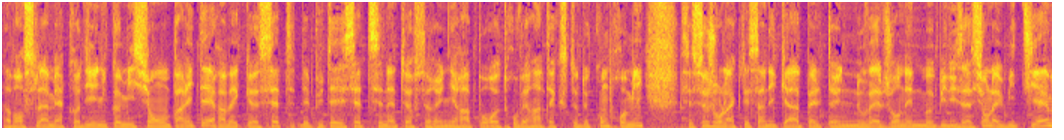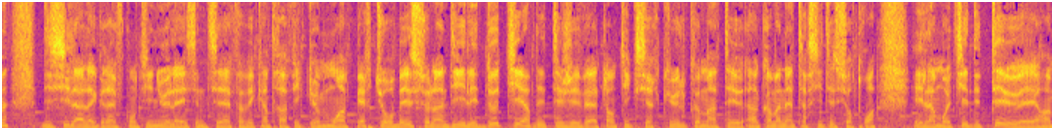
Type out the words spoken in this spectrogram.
Avant cela, mercredi, une commission paritaire avec sept députés et sept sénateurs se réunira pour trouver un texte de compromis. C'est ce jour-là que les syndicats appellent à une nouvelle journée de mobilisation, la huitième. D'ici là, la grève continue à la SNCF avec un trafic moins perturbé ce lundi. Les deux tiers des TGV Atlantiques circulent comme un, comme un intercité sur trois et la moitié des TER.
